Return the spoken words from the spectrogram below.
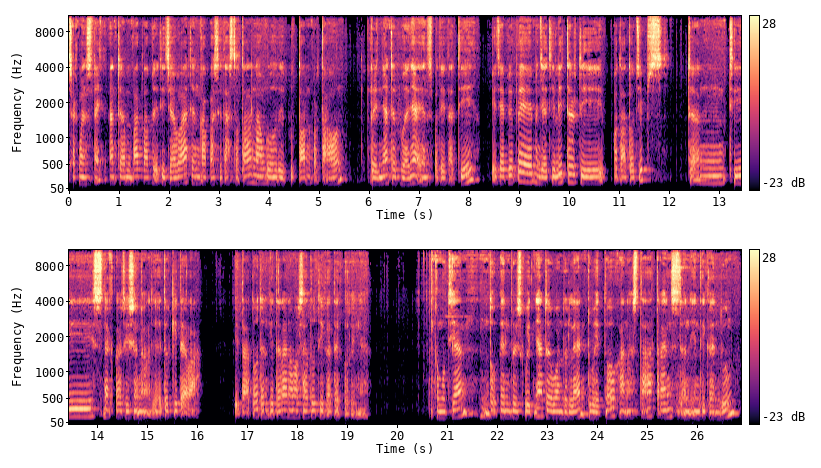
segmen snack ada 4 pabrik di Jawa dan kapasitas total 60.000 ton per tahun. Brandnya ada banyak yang seperti tadi. ICBP menjadi leader di potato chips dan di snack tradisional yaitu Kitela. Kitato dan Kitela nomor satu di kategorinya. Kemudian untuk band biskuitnya ada Wonderland, Dueto, Kanasta, Trends, dan Inti Gandum.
